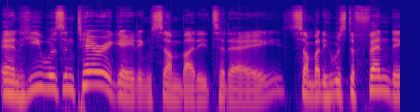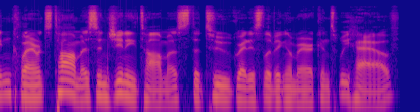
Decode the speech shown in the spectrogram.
And he was interrogating somebody today, somebody who was defending Clarence Thomas and Ginny Thomas, the two greatest living Americans we have.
